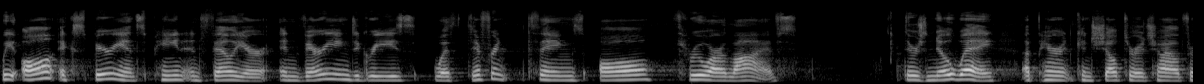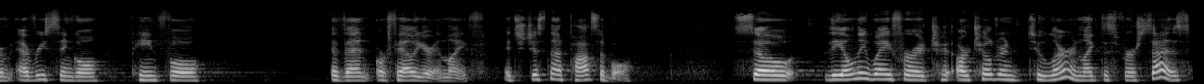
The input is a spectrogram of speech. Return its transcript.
We all experience pain and failure in varying degrees with different things all through our lives. There's no way a parent can shelter a child from every single painful event or failure in life. It's just not possible. So, the only way for our, ch- our children to learn, like this verse says,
